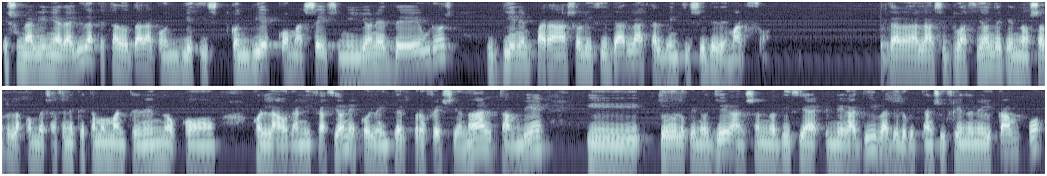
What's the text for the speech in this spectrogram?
Es una línea de ayuda que está dotada con 10,6 millones de euros y tienen para solicitarla hasta el 27 de marzo dada la situación de que nosotros, las conversaciones que estamos manteniendo con, las organizaciones, con la interprofesional también, y todo lo que nos llegan son noticias negativas de lo que están sufriendo en el campo,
